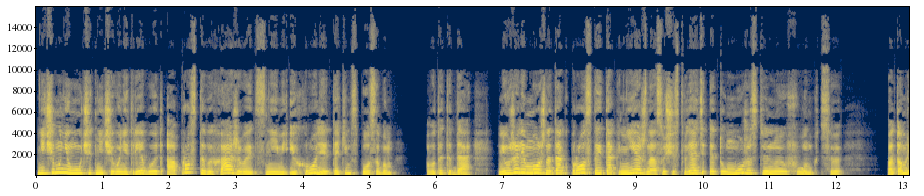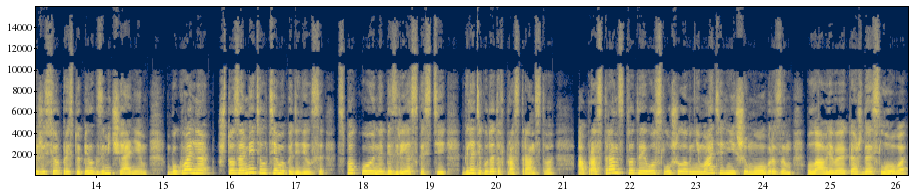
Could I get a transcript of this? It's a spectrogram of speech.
Ничему не учит, ничего не требует, а просто выхаживает с ними их роли таким способом. Вот это да! Неужели можно так просто и так нежно осуществлять эту мужественную функцию – Потом режиссер приступил к замечаниям. Буквально, что заметил, тем и поделился. Спокойно, без резкости, глядя куда-то в пространство. А пространство-то его слушало внимательнейшим образом, улавливая каждое слово.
